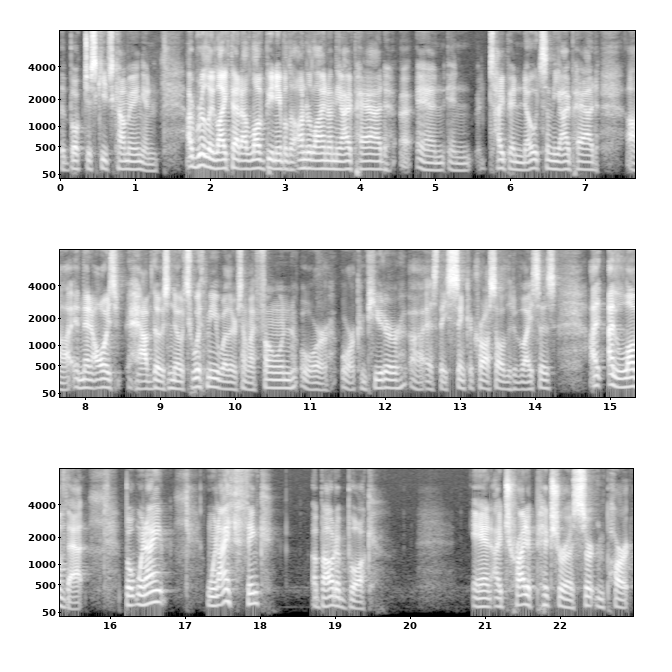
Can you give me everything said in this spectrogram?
the book just keeps coming and i really like that. I love being able to underline on the ipad uh, and and type in notes on the ipad uh, and then always have those notes with me whether it's on my phone or or computer uh, as they sync across all the devices. I, I love that. But when i when i think about a book and i try to picture a certain part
